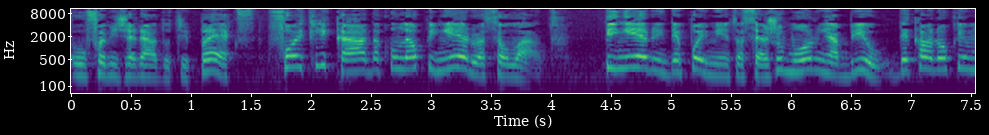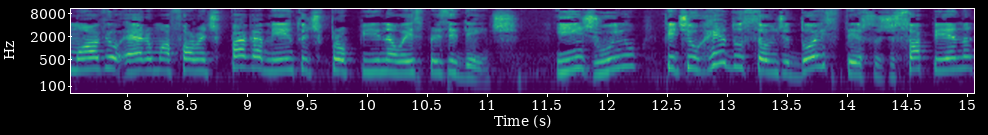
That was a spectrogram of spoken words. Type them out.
o famigerado triplex foi clicada com Léo Pinheiro a seu lado. Pinheiro, em depoimento a Sérgio Moro, em abril, declarou que o imóvel era uma forma de pagamento de propina ao ex-presidente. E, em junho, pediu redução de dois terços de sua pena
